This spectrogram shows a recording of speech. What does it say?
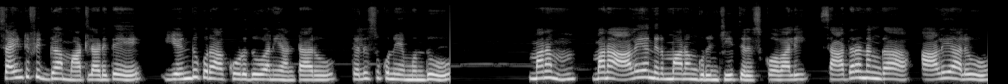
సైంటిఫిక్గా మాట్లాడితే ఎందుకు రాకూడదు అని అంటారు తెలుసుకునే ముందు మనం మన ఆలయ నిర్మాణం గురించి తెలుసుకోవాలి. సాధారణంగా ఆలయాలు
